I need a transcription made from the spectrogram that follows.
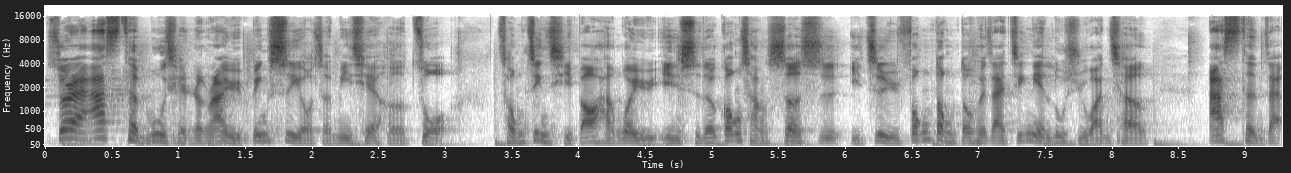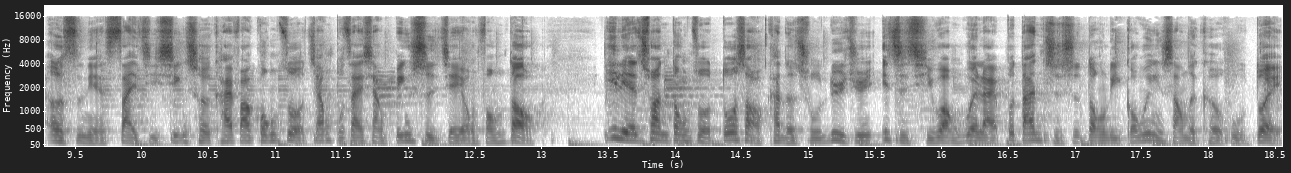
虽然 Aston 目前仍然与宾士有着密切合作，从近期包含位于银石的工厂设施，以至于风洞都会在今年陆续完成。Aston 在二四年赛季新车开发工作将不再向宾士借用风洞。一连串动作，多少看得出绿军一直期望未来不单只是动力供应商的客户对，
